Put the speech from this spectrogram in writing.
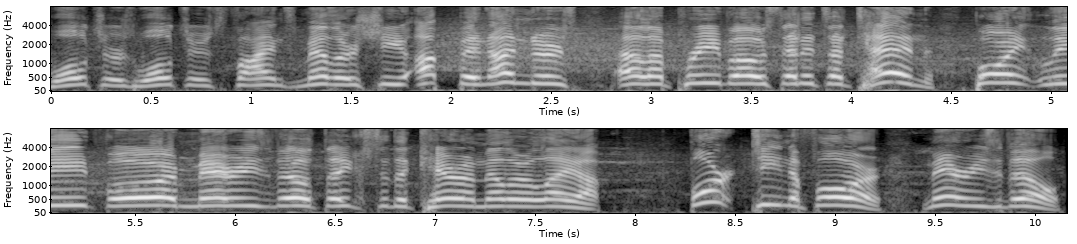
Walters. Walters finds Miller. She up and unders Ella Prevost, and it's a 10 point lead for Marysville thanks to the Kara Miller layup. 14 to 4. Marysville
